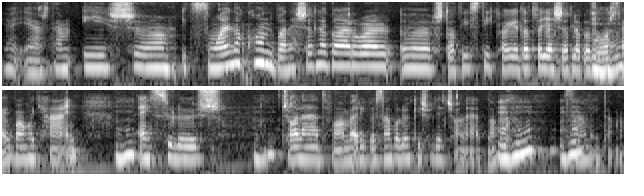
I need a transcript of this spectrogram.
Ja, értem. És uh, itt Szolnokon van esetleg arról uh, statisztikai adat, vagy esetleg az uh-huh. országban, hogy hány uh-huh. egyszülős uh-huh. család van, mert igazából ők is ugye családnak uh-huh. Uh-huh. számítanak.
